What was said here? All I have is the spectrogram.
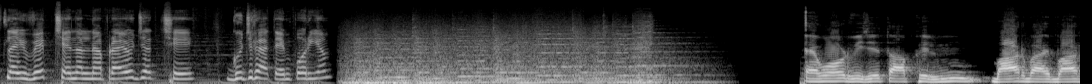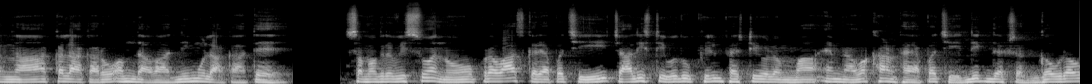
એસ લાઈવ વેબ ચેનલના પ્રાયોજક છે ગુજરાત એમ્પોરિયમ. એવોર્ડ વિજેતા ફિલ્મ બાર બાય બારના કલાકારો અમદાવાદની મુલાકાતે. સમગ્ર વિશ્વનો પ્રવાસ કર્યા પછી ચાલીસથી વધુ ફિલ્મ ફેસ્ટિવલોમાં એમના વખાણ થયા પછી દિગ્દર્શક ગૌરવ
